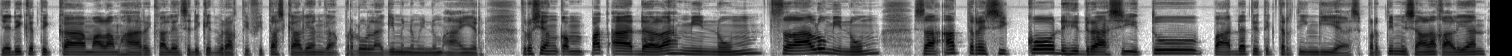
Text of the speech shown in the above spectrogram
Jadi ketika malam hari kalian sedikit beraktivitas, kalian nggak perlu lagi minum-minum air. Terus yang keempat adalah minum, selalu minum saat resiko dehidrasi itu pada titik tertinggi ya seperti misalnya kalian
